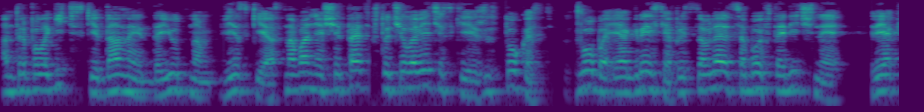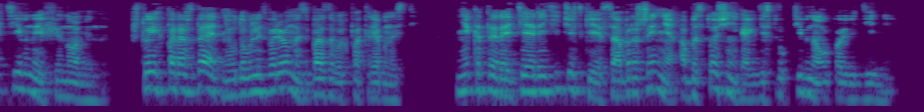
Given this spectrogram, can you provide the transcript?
Антропологические данные дают нам веские основания считать, что человеческие жестокость, злоба и агрессия представляют собой вторичные, реактивные феномены, что их порождает неудовлетворенность базовых потребностей. Некоторые теоретические соображения об источниках деструктивного поведения.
